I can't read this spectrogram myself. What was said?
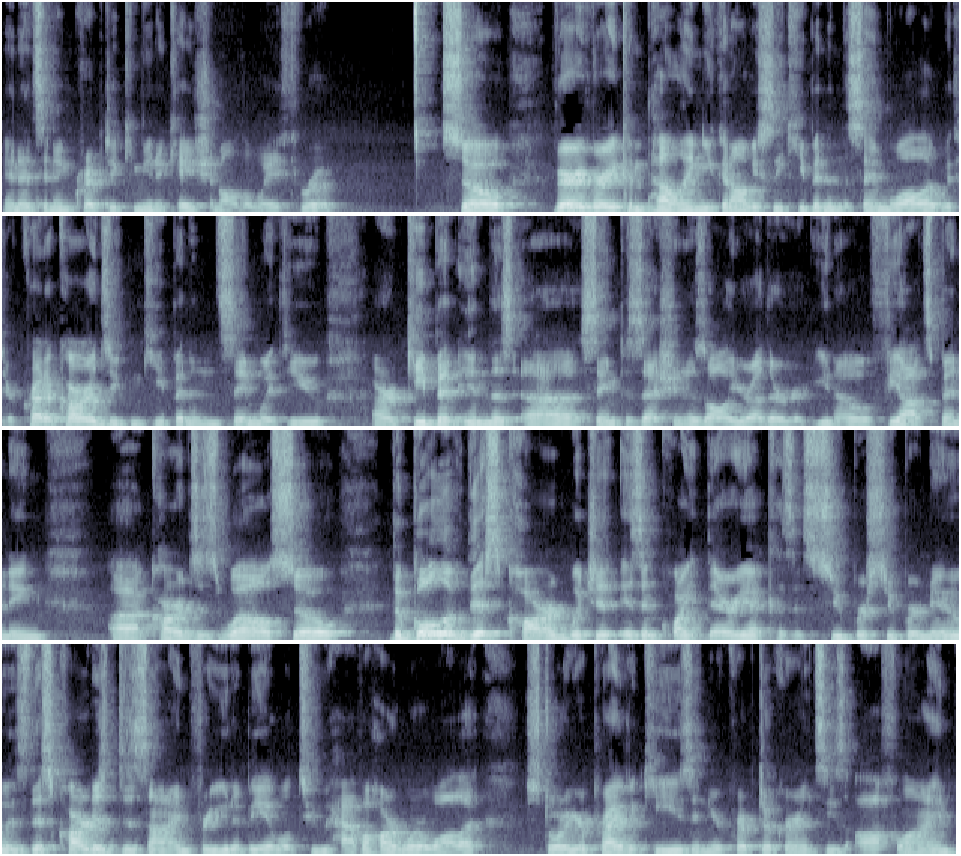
and it's an encrypted communication all the way through. So very, very compelling. You can obviously keep it in the same wallet with your credit cards. You can keep it in the same with you, or keep it in the uh, same possession as all your other, you know, fiat spending uh, cards as well. So the goal of this card, which it isn't quite there yet because it's super, super new, is this card is designed for you to be able to have a hardware wallet, store your private keys and your cryptocurrencies offline,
